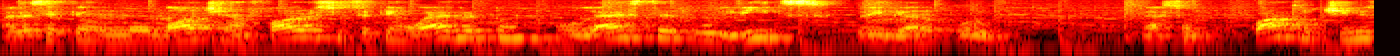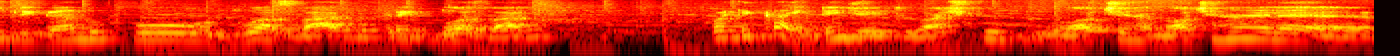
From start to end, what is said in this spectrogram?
Mas aí você tem o Nottingham Forest, você tem o Everton, o Leicester, o Leeds brigando por né? São quatro times brigando por duas vagas, três, duas vagas. Vai ter que cair, não tem jeito. Eu acho que o Nottingham, Nottingham ele é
